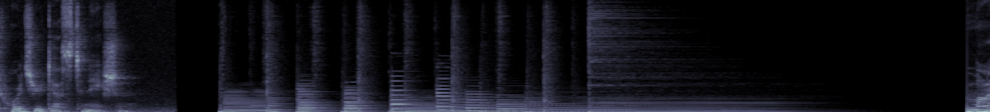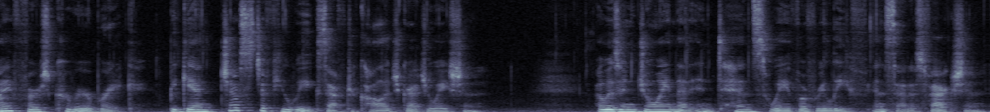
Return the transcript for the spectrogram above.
towards your destination. My first career break began just a few weeks after college graduation. I was enjoying that intense wave of relief and satisfaction,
